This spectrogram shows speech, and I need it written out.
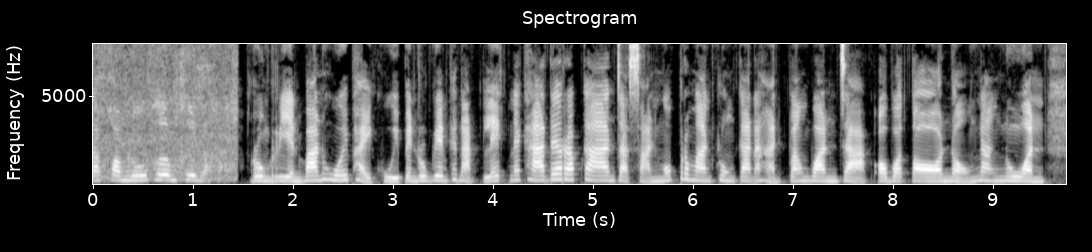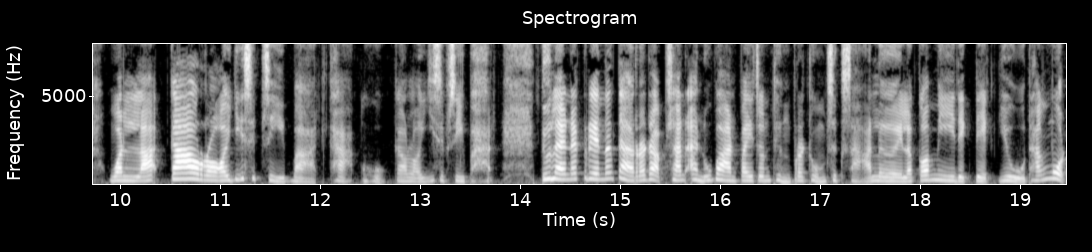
รับความรู้เพิ่มขึ้นนะคะ โรงเรียนบ้านห้วยไผ่ขุยเป็นโรงเรียนขนาดเล็กนะคะ ได้รับการจัดสรรงบประมาณโครงการอาหารกลางวันจากอบตหนองนางนวลวันละ 924 บาทค่ะโอ้โห924 บาท ดูแลนักเรียนตั้งแต่ระดับชั้นอนุบาลไปจนถึงประถมศึกษาเลย แล้วก็มีเด็กๆอยู่ทั้งหมด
